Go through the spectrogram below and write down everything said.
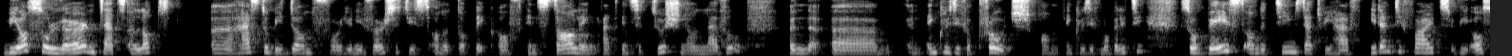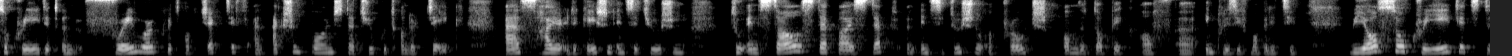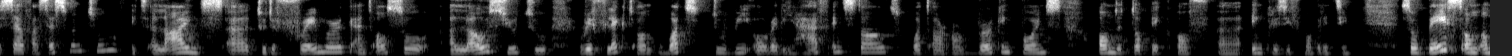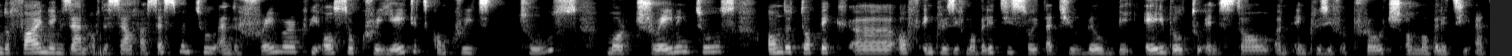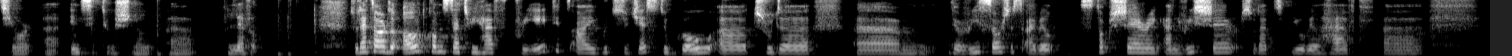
We also learned that a lot uh, has to be done for universities on the topic of installing at institutional level an, um, an inclusive approach on inclusive mobility. So based on the themes that we have identified, we also created a framework with objective and action points that you could undertake as higher education institution to install step by step an institutional approach on the topic of uh, inclusive mobility. We also created the self-assessment tool. It aligns uh, to the framework and also allows you to reflect on what do we already have installed, what are our working points on the topic of uh, inclusive mobility. So based on, on the findings then of the self-assessment tool and the framework, we also created concrete tools, more training tools on the topic uh, of inclusive mobility so that you will be able to install an inclusive approach on mobility at your uh, institutional uh, level. So that are the outcomes that we have created. I would suggest to go uh, through the, um, the resources. I will stop sharing and reshare so that you will have uh,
